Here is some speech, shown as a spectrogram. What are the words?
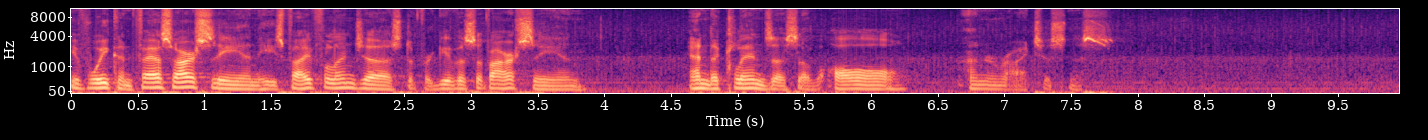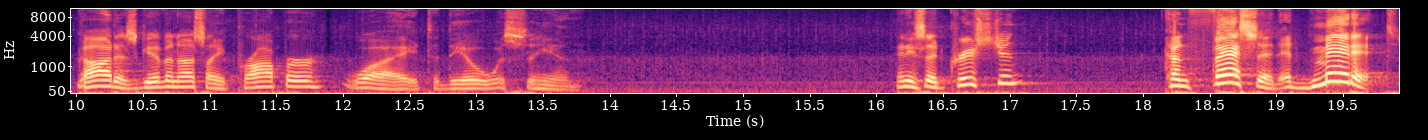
if we confess our sin, He's faithful and just to forgive us of our sin and to cleanse us of all unrighteousness. God has given us a proper way to deal with sin. And he said, Christian, confess it, admit it,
